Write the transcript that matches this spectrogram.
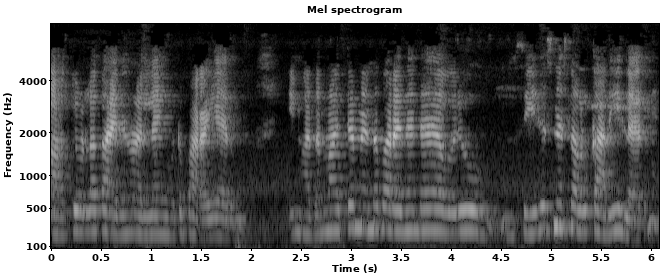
ബാക്കിയുള്ള കാര്യങ്ങളെല്ലാം ഇങ്ങോട്ട് പറയായിരുന്നു. ഈ മതമാറ്റം എന്ന് പറയുന്നതിന്റെ ഒരു സീരിയസ്നെസ് അവൾക്ക് അറിയില്ലായിരുന്നു.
